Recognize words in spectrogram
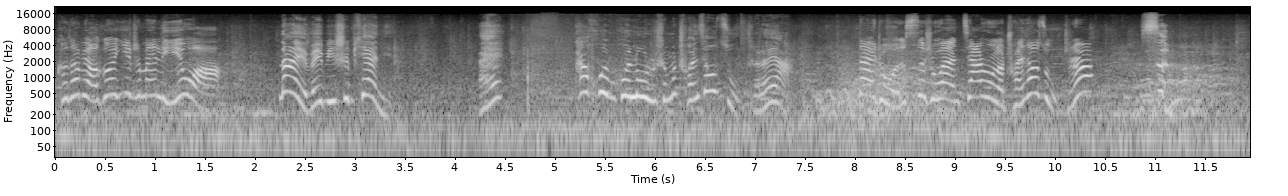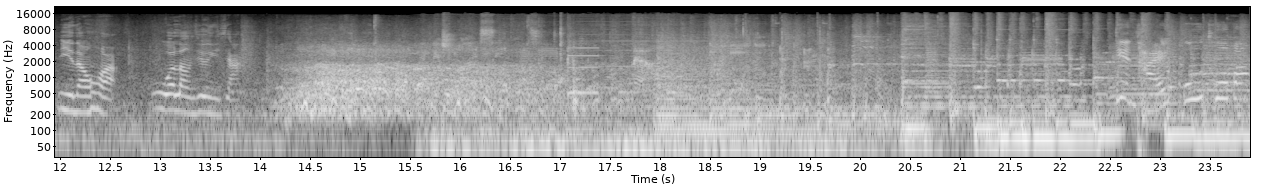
可他表哥一直没理我。那也未必是骗你。哎，他会不会落入什么传销组织了呀？带着我的四十万加入了传销组织？四，你等会儿，我冷静一下。电台乌托邦。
